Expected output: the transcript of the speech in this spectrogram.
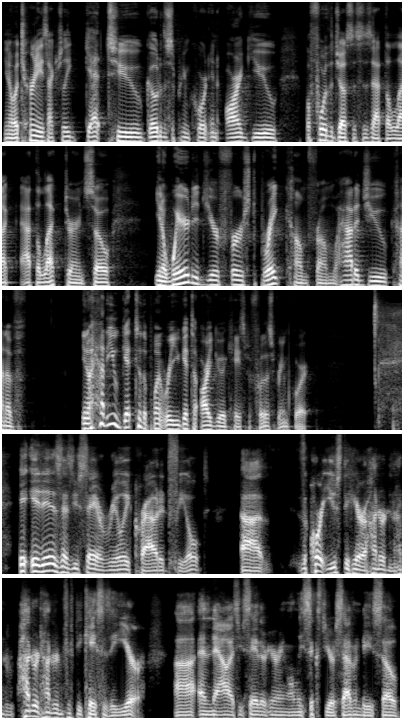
you know attorneys actually get to go to the Supreme Court and argue before the justices at the le- at the lectern. So, you know, where did your first break come from? How did you kind of, you know, how do you get to the point where you get to argue a case before the Supreme Court? it, it is, as you say, a really crowded field. Uh, the court used to hear 100, 100, 100 150 cases a year. Uh, and now, as you say, they're hearing only 60 or 70. So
